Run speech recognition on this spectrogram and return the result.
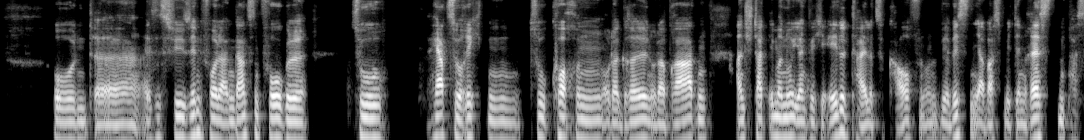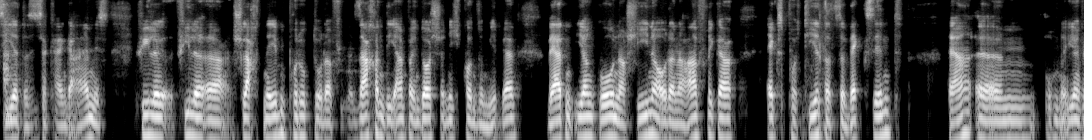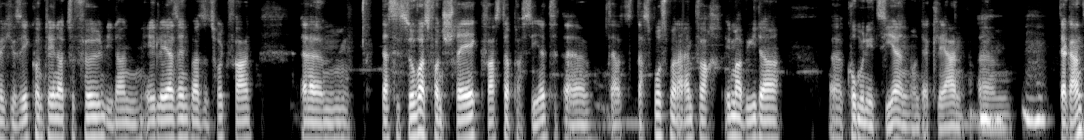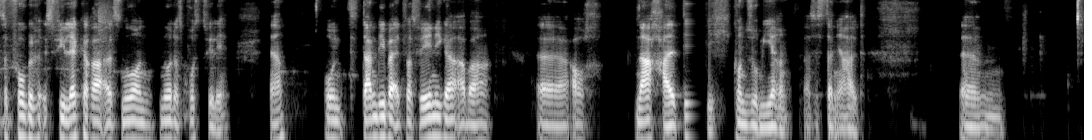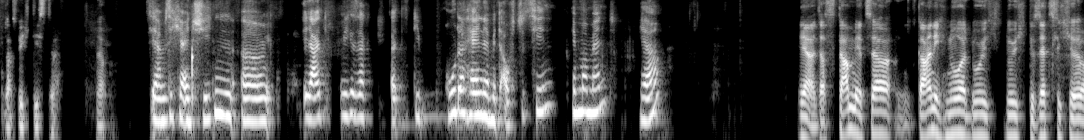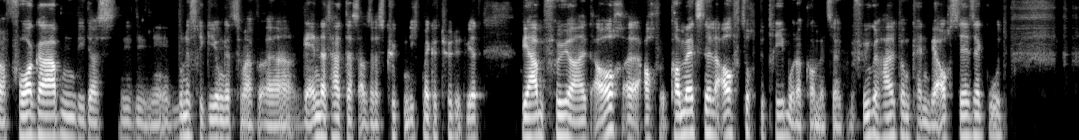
Und äh, es ist viel sinnvoller, einen ganzen Vogel zu herzurichten, zu kochen oder grillen oder braten, anstatt immer nur irgendwelche Edelteile zu kaufen. Und wir wissen ja, was mit den Resten passiert. Das ist ja kein Geheimnis. Viele, viele äh, Schlachtnebenprodukte oder Sachen, die einfach in Deutschland nicht konsumiert werden, werden irgendwo nach China oder nach Afrika exportiert, dass sie weg sind, ja, ähm, um irgendwelche Seekontainer zu füllen, die dann eh leer sind, weil sie zurückfahren. Ähm, das ist sowas von schräg, was da passiert. Äh, das, das muss man einfach immer wieder äh, kommunizieren und erklären. Mhm. Ähm, mhm. Der ganze Vogel ist viel leckerer als nur, nur das Brustfilet. Ja? Und dann lieber etwas weniger, aber äh, auch nachhaltig konsumieren. Das ist dann ja halt ähm, das Wichtigste. Ja. Sie haben sich ja entschieden, äh, ja, wie gesagt, äh, die Bruderhähne mit aufzuziehen im Moment. Ja. Ja, das kam jetzt ja gar nicht nur durch, durch gesetzliche Vorgaben, die das, die, die Bundesregierung jetzt mal äh, geändert hat, dass also das Küken nicht mehr getötet wird. Wir haben früher halt auch, äh, auch konventionelle Aufzucht betrieben oder konventionelle Geflügelhaltung, kennen wir auch sehr, sehr gut.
